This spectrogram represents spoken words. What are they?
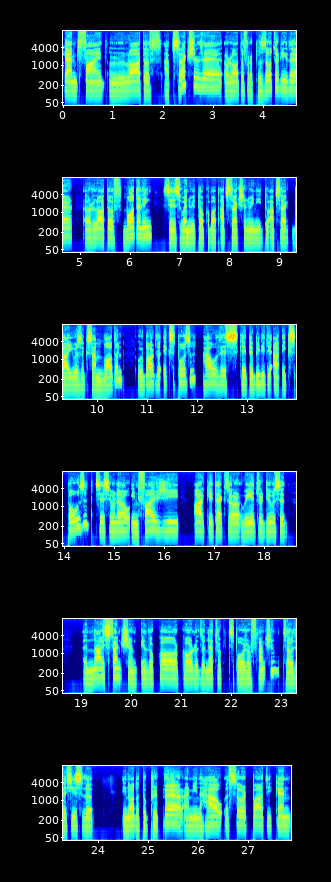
can find a lot of abstraction there, a lot of repository there, a lot of modeling. Since when we talk about abstraction, we need to abstract by using some model about the exposure, how this capability are exposed. Since you know in 5G architecture, we introduced a nice function in the core called the network exposure function. So this is the in order to prepare, I mean, how a third party can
